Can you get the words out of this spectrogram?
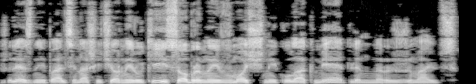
железные пальцы нашей черной руки, собранные в мощный кулак, медленно разжимаются.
